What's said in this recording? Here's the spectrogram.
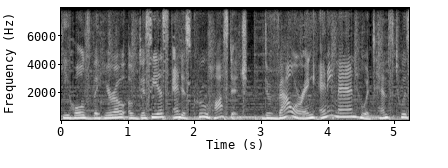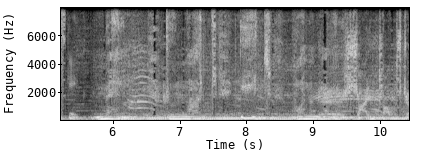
He holds the hero Odysseus and his crew hostage, devouring any man who attempts to escape. Men do not eat one another, Cyclops do.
